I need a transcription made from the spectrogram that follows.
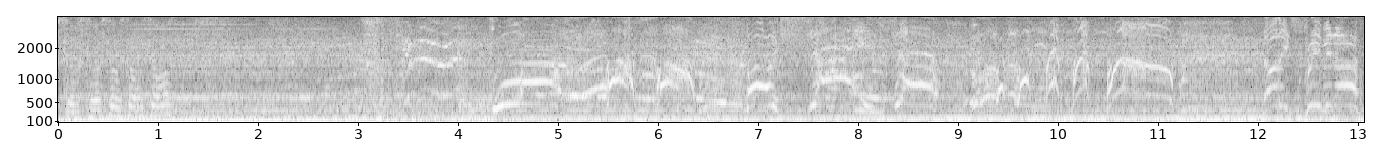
So so so so so. Oh, Scheiße! Not extreme enough!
